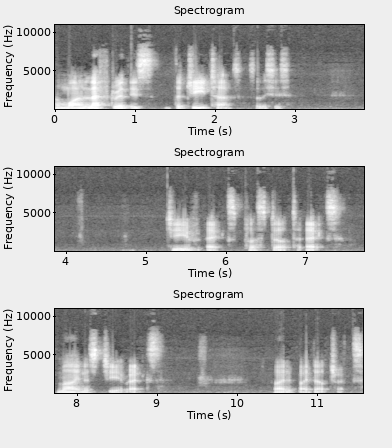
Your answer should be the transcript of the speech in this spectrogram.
and what I'm left with is the g terms. So this is g of x plus delta x minus g of x divided by delta x.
